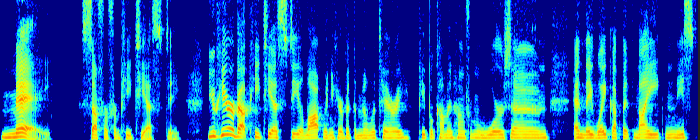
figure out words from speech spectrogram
may suffer from PTSD. You hear about PTSD a lot when you hear about the military, people coming home from a war zone and they wake up at night and these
